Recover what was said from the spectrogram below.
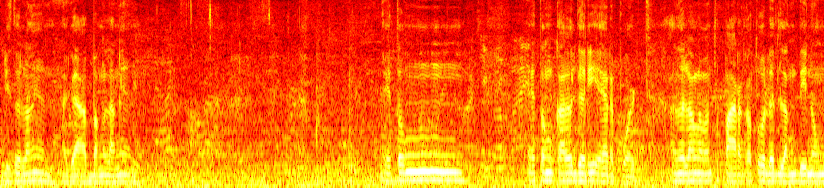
Dito lang yan nag-aabang lang yan itong itong Calgary Airport ano lang naman to parang katulad lang din ng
